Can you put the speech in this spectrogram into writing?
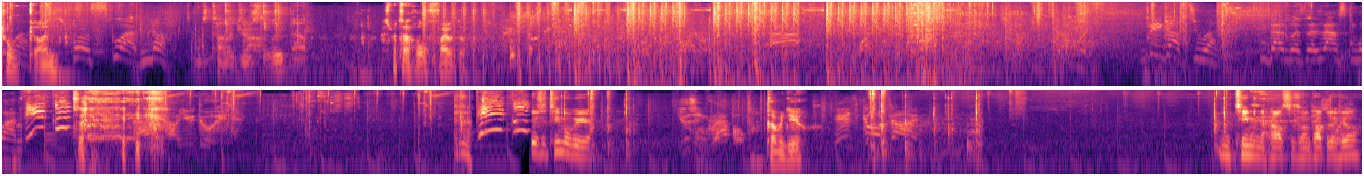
Actual gun. Whole squad knocked. There's tons juice to loot now. I spent that whole fight with them. Big up to us. That was the last one. How you do it. There's a team over here. Using grapple. Coming to you. It's go time. The team in the house is on top of the hill.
